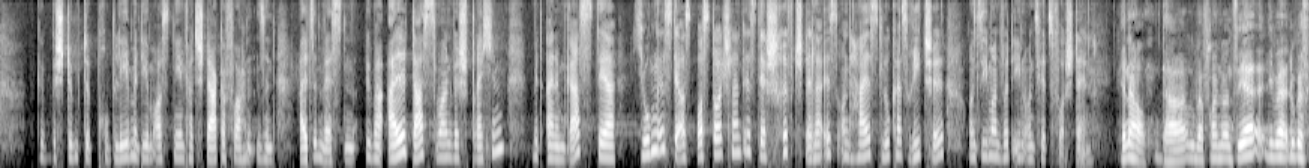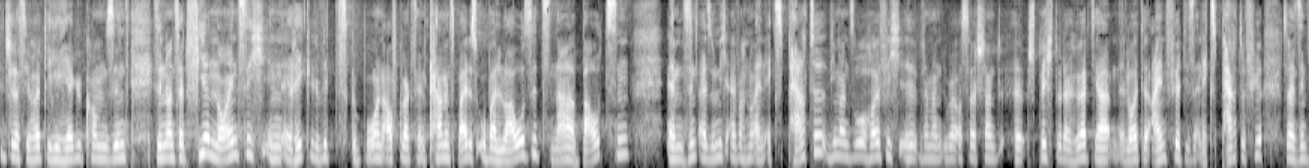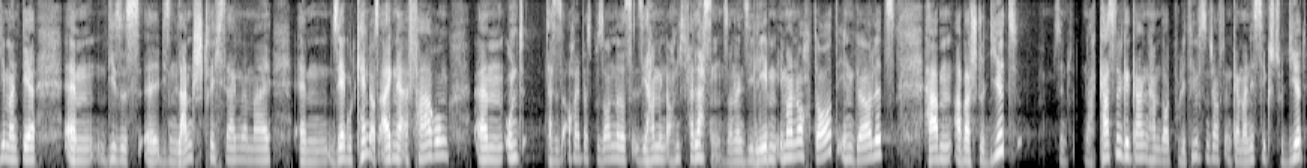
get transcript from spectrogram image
bestimmte Probleme, die im Osten jedenfalls stärker vorhanden sind als im Westen. Über all das wollen wir sprechen mit einem Gast, der jung ist, der aus Ostdeutschland ist, der Schriftsteller ist und heißt Lukas Rietschel. Und Simon wird ihn uns jetzt vorstellen. Genau, darüber freuen wir uns sehr, lieber Lukas Ritschel, dass Sie heute hierher gekommen sind. Sie sind 1994 in Rekelwitz geboren, aufgewachsen in Kamenz, beides Oberlausitz, nahe Bautzen, ähm, sind also nicht einfach nur ein Experte, wie man so häufig, äh, wenn man über Ostdeutschland äh, spricht oder hört, ja Leute einführt, die ist ein Experte für, sondern sind jemand, der ähm, dieses, äh, diesen Landstrich, sagen wir mal, ähm, sehr gut kennt aus eigener Erfahrung ähm, und das ist auch etwas Besonderes, sie haben ihn auch nicht verlassen, sondern sie leben immer noch dort in Görlitz, haben aber studiert, sind nach Kassel gegangen, haben dort Politikwissenschaft und Germanistik studiert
